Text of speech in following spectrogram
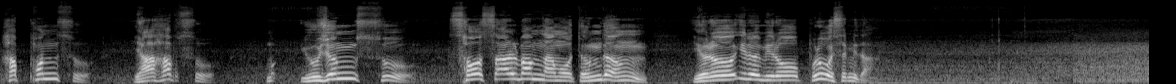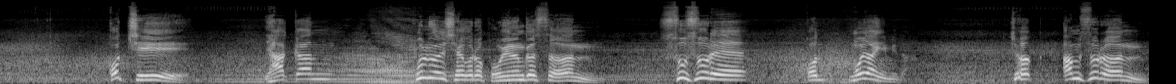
합폰수, 야합수, 뭐 유정수, 서쌀밤나무 등등 여러 이름으로 부르고 있습니다. 꽃이 약간 붉은색으로 보이는 것은 수술의 꽃 모양입니다. 즉 암술은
